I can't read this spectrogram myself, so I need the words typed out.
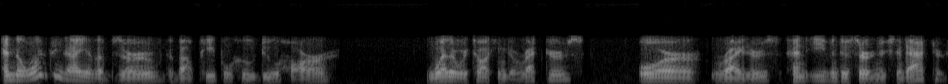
And the one thing I have observed about people who do horror, whether we're talking directors or writers, and even to a certain extent actors,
